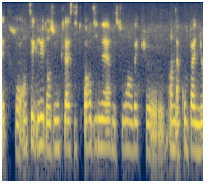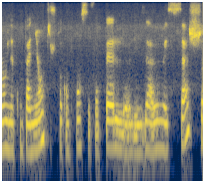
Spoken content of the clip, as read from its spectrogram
être intégré dans une classe dite ordinaire, mais souvent avec euh, un accompagnant, une accompagnante. Je crois qu'en France, ça s'appelle les AESH.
